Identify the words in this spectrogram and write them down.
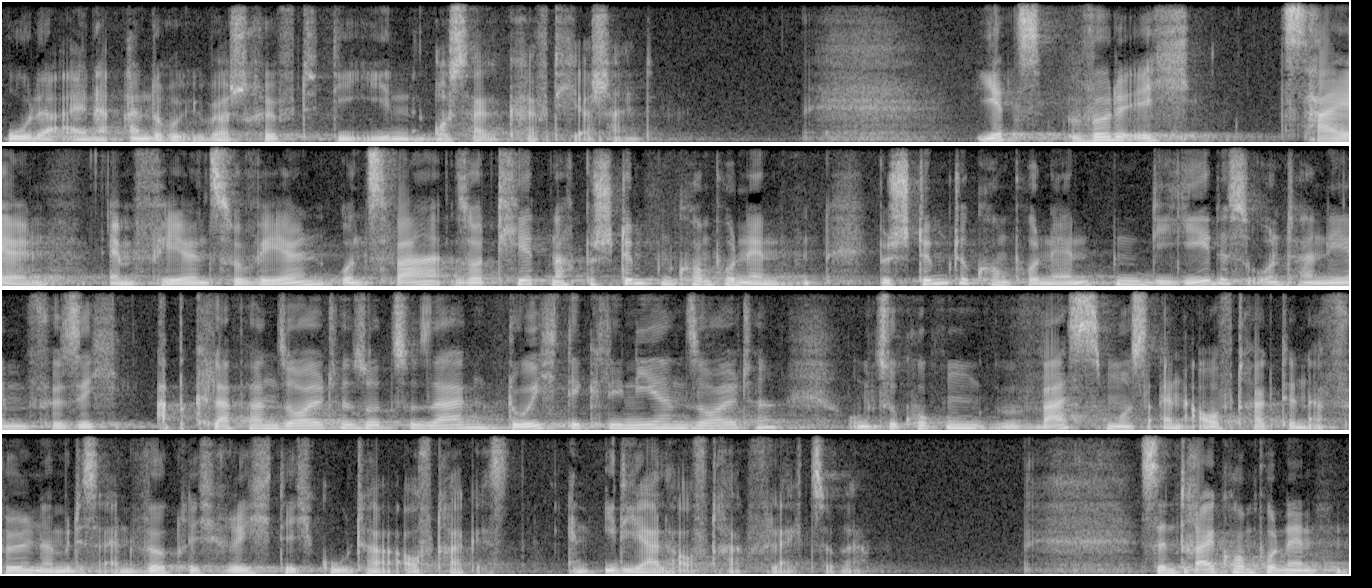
oder eine andere Überschrift, die Ihnen aussagekräftig erscheint. Jetzt würde ich Zeilen empfehlen zu wählen und zwar sortiert nach bestimmten Komponenten. Bestimmte Komponenten, die jedes Unternehmen für sich abklappern sollte sozusagen, durchdeklinieren sollte, um zu gucken, was muss ein Auftrag denn erfüllen, damit es ein wirklich richtig guter Auftrag ist. Ein idealer Auftrag vielleicht sogar. Es sind drei Komponenten.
